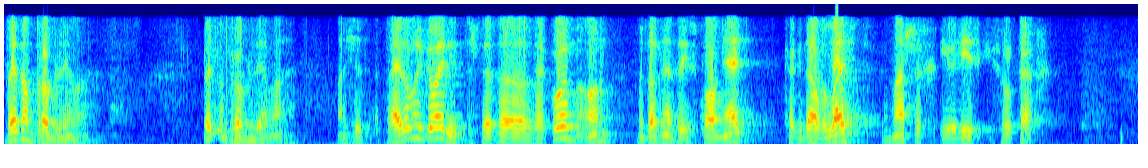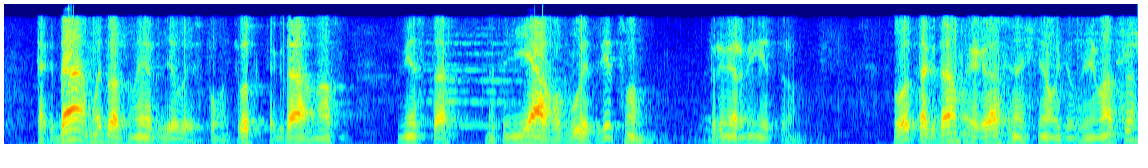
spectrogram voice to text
В этом проблема. В этом проблема. Значит, поэтому и говорится, что это закон, он, мы должны это исполнять, когда власть в наших еврейских руках. Тогда мы должны это дело исполнить. Вот когда у нас вместо Натаньяху будет Вицман, премьер-министром, вот тогда мы как раз и начнем этим заниматься.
